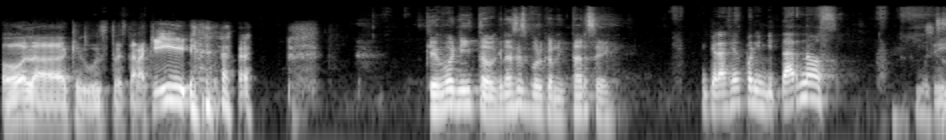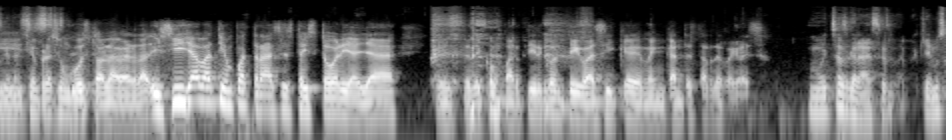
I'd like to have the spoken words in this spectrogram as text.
Hola, qué gusto estar aquí. Qué bonito, gracias por conectarse. Gracias por invitarnos. sí, siempre es un gusto, la verdad. Y sí, ya va tiempo atrás esta historia ya este, de compartir contigo, así que me encanta estar de regreso. Muchas gracias. Aquí hemos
